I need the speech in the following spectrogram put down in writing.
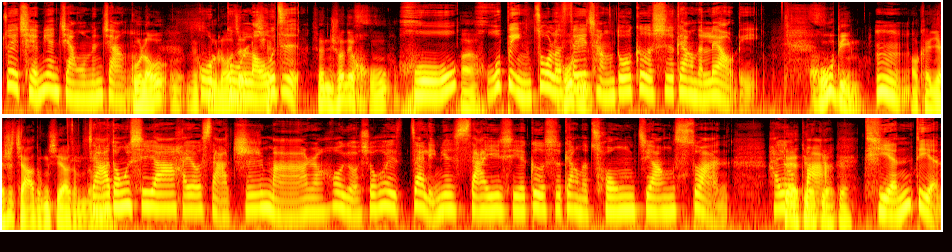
最前面讲我们讲鼓楼鼓鼓楼子，所以你说那糊糊糊饼做了非常多各式各样的料理。糊饼，嗯，OK，也是夹东西啊，什么夹东西啊，还有撒芝麻，然后有时候会在里面塞一些各式各样的葱姜蒜，还有把甜点，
